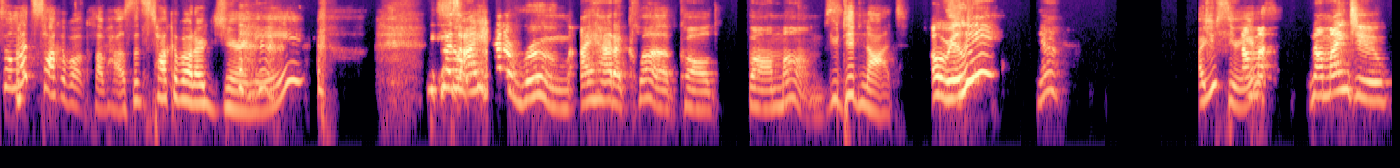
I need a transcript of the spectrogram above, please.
So let's talk about Clubhouse. Let's talk about our journey. Because So- I had a room, I had a club called Bomb Moms. you did not. oh, really? Yeah. Are you serious? Now, mi- now, mind you,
